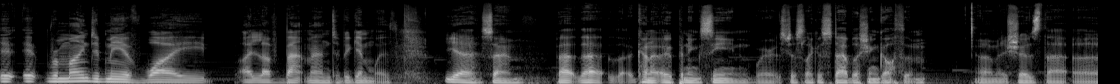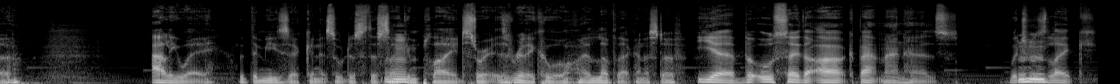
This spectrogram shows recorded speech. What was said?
it it reminded me of why I loved Batman to begin with. Yeah, Sam. That, that that kind of opening scene where it's just like establishing Gotham, um, and it shows that uh, alleyway with the music, and it's all just this like Mhm. implied story. It's really cool. I love that kind of stuff. Yeah, but also the arc Batman has, which was Mhm. like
